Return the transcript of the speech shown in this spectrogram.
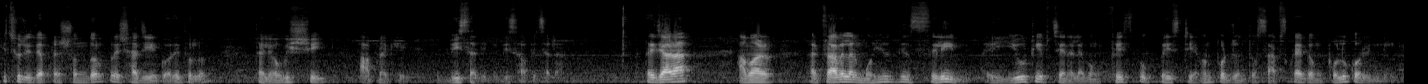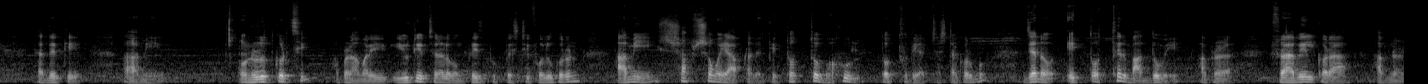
কিছু যদি আপনার সুন্দর করে সাজিয়ে গড়ে তুলুন, তাহলে অবশ্যই আপনাকে ভিসা দেবে ভিসা অফিসাররা তাই যারা আমার ট্রাভেলার মহিউদ্দিন সেলিম এই ইউটিউব চ্যানেল এবং ফেসবুক পেজটি এখন পর্যন্ত সাবস্ক্রাইব এবং ফলো করেননি, তাদেরকে আমি অনুরোধ করছি, আপনারা আমার এই ইউটিউব চ্যানেল এবং ফেসবুক পেজটি ফলো করুন। আমি সবসময় আপনাদেরকে তথ্যবহুল তথ্য দেওয়ার চেষ্টা করব, যেন এই তথ্যের মাধ্যমে আপনারা ট্রাভেল করা, আপনার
